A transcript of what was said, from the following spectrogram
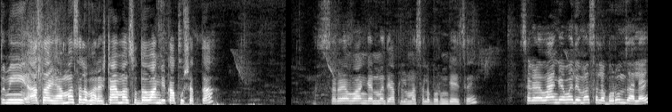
तुम्ही आता ह्या मसाला भरायच्या टायमाला सुद्धा वांगे कापू शकता. सगळ्या वांग्यांमध्ये आपल्याला मसाला भरून घ्यायचा आहे सगळ्या वांग्यामध्ये मसाला भरून झाला आहे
